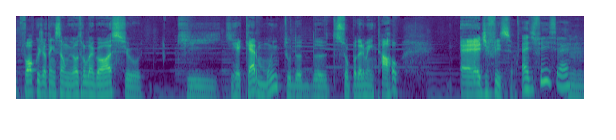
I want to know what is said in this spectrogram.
foco de atenção em outro negócio que, que requer muito do, do- do seu poder mental é difícil. É difícil, é. Uhum.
